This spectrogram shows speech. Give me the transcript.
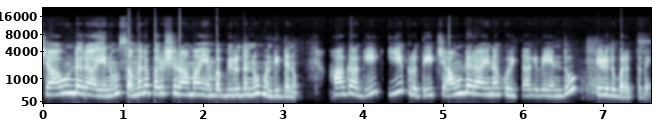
ಚಾವುಂಡರಾಯನು ಸಮರ ಪರಶುರಾಮ ಎಂಬ ಬಿರುದನ್ನು ಹೊಂದಿದ್ದನು. ಹಾಗಾಗಿ ಈ ಕೃತಿ ಚಾವುಂಡರಾಯನ ಕುರಿತಾಗಿದೆ ಎಂದು ತಿಳಿದುಬರುತ್ತದೆ.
